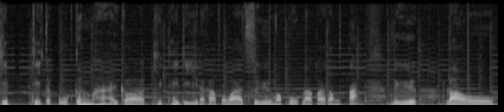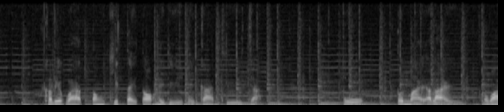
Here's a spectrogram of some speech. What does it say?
คิดที่จะปลูกต้นไม้ก็คิดให้ดีนะครับ เพราะว่าซื้อมาปลูกแล้วก็ต้องตัด หรือเราเขาเรียกว่าต้องคิดไต่ตองให้ดีในการที่จะปลูกต้นไม้อะไร เพราะว่า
